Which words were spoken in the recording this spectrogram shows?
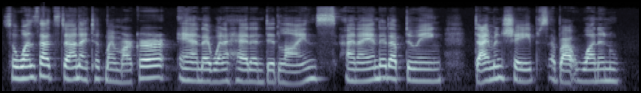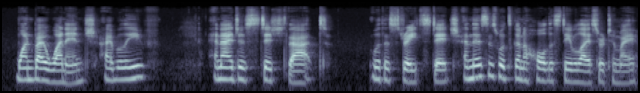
So once that's done, I took my marker and I went ahead and did lines and I ended up doing diamond shapes about one and one by one inch, I believe. And I just stitched that with a straight stitch. And this is what's going to hold the stabilizer to my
